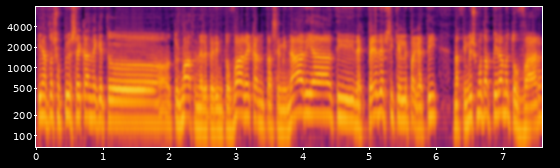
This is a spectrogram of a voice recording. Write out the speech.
είναι αυτός ο οποίος έκανε και το, τους μάθαινε ρε παιδί με το VAR, έκανε τα σεμινάρια, την εκπαίδευση κλπ. Γιατί να θυμίσουμε όταν πήραμε το VAR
